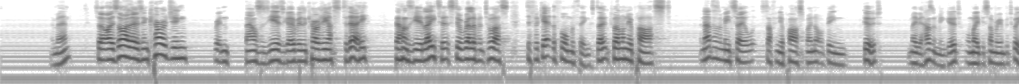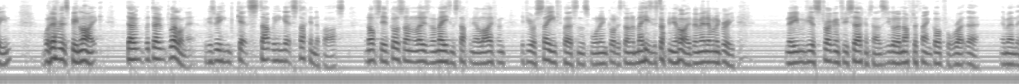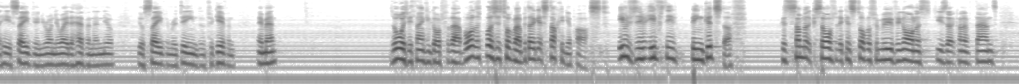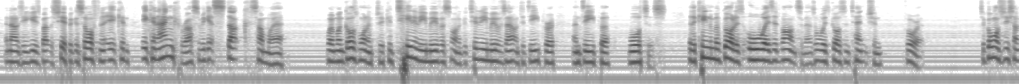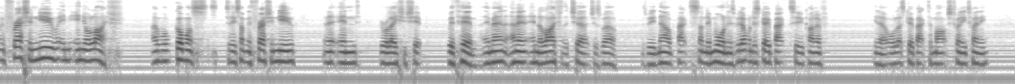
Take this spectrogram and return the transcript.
Amen. So Isaiah there is encouraging, written thousands of years ago, but encouraging us today, thousands of years later, it's still relevant to us to forget the former things. Don't dwell on your past. And that doesn't mean say stuff in your past might not have been good. Maybe it hasn't been good, or maybe somewhere in between. Whatever it's been like, don't but don't dwell on it because we can get stuck. We can get stuck in the past. And obviously, if God's done loads of amazing stuff in your life, and if you're a saved person this morning, God has done amazing stuff in your life. Amen. Everyone agree? You know, even if you're struggling through circumstances, you've got enough to thank God for right there. Amen. That He has saved you and you're on your way to heaven and you're, you're saved and redeemed and forgiven. Amen. Always be thanking God for that. But what, does this talk about? But don't get stuck in your past. Even if, even if it's been good stuff. Because so often it can stop us from moving on. As use that kind of Dan's analogy you used about the ship. Can so often it can, it can anchor us and we get stuck somewhere when, when God's wanting to continually move us on and continually move us out into deeper and deeper waters. the kingdom of God is always advancing. That's always God's intention for it. So God wants to do something fresh and new in, in your life. And God wants to do something fresh and new in, in your relationship with Him. Amen. And in, in, the life of the church as well. As we now back to Sunday mornings, we don't want to just go back to kind of, you know, or let's go back to March 2020.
